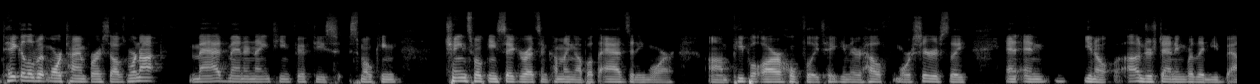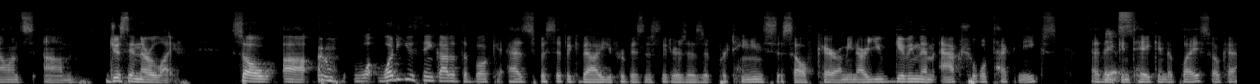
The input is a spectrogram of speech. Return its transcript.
take a little bit more time for ourselves. We're not madmen in 1950s smoking chain smoking cigarettes and coming up with ads anymore. Um, people are hopefully taking their health more seriously and and you know understanding where they need balance um, just in their life. So, uh, what what do you think out of the book has specific value for business leaders as it pertains to self care? I mean, are you giving them actual techniques that they yes. can take into place? Okay.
